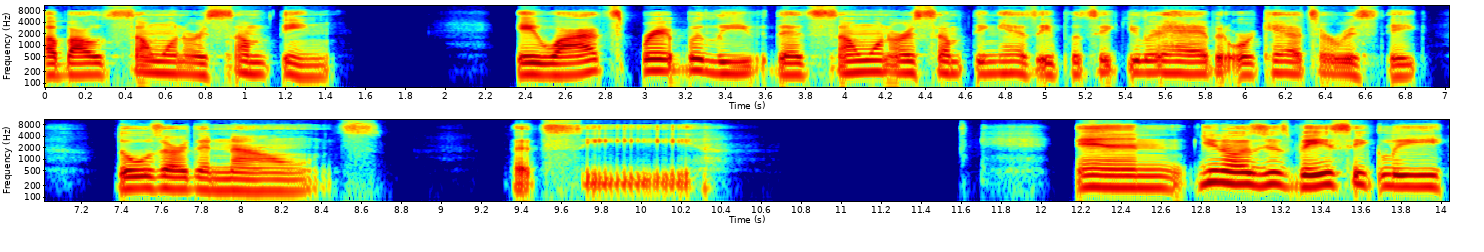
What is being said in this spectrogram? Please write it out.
about someone or something. A widespread belief that someone or something has a particular habit or characteristic. Those are the nouns. Let's see. And, you know, it's just basically,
